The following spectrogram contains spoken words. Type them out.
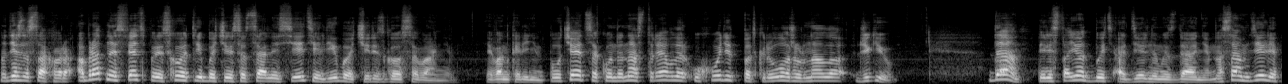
Надежда Сахарова. Обратная связь происходит либо через социальные сети, либо через голосование. Иван Калинин. Получается, Nast Traveler уходит под крыло журнала GQ. Да, перестает быть отдельным изданием. На самом деле,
